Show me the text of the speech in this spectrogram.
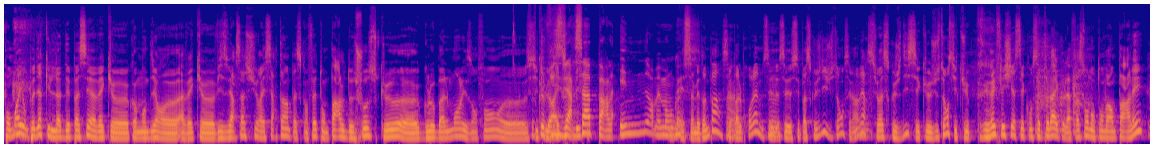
pour moi, on peut dire qu'il l'a dépassé avec, euh, comment dire, euh, avec vice versa sûr et certain, parce qu'en fait, on parle de choses que euh, globalement les enfants, euh, si que tu leur vice versa parle énormément. mais ça m'étonne pas, c'est Ouais. pas le problème. C'est Mm. c'est- c'est pas ce que je dis, justement, c'est l'inverse. Tu vois, ce que je dis, c'est que justement, si tu réfléchis à ces concepts-là et que la façon dont on va en parler, Mm.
